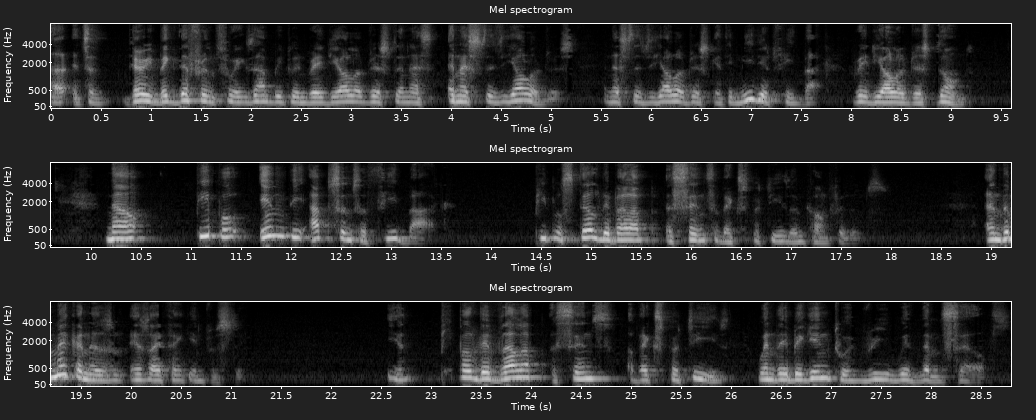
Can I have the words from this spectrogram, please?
uh, it's a very big difference, for example, between radiologists and anesthesiologists. Anesthesiologists get immediate feedback, radiologists don't. Now, people, in the absence of feedback, people still develop a sense of expertise and confidence. And the mechanism is, I think, interesting. You, people develop a sense of expertise when they begin to agree with themselves.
